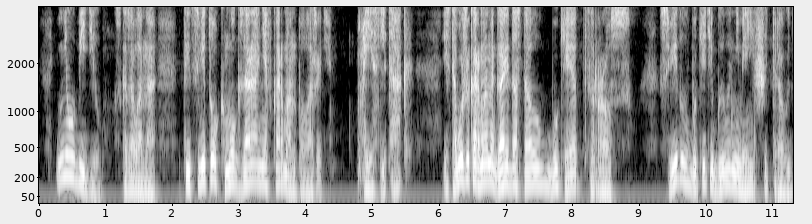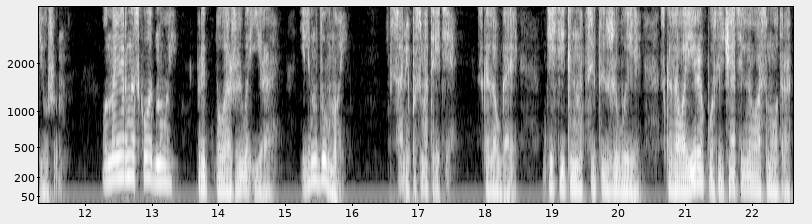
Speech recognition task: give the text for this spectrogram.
— Не убедил, — сказала она. — Ты цветок мог заранее в карман положить. — А если так? Из того же кармана Гарри достал букет роз. С виду в букете было не меньше трех дюжин. «Он, наверное, складной», — предположила Ира. «Или надувной». «Сами посмотрите», — сказал Гарри. «Действительно, цветы живые», — сказала Ира после тщательного осмотра.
